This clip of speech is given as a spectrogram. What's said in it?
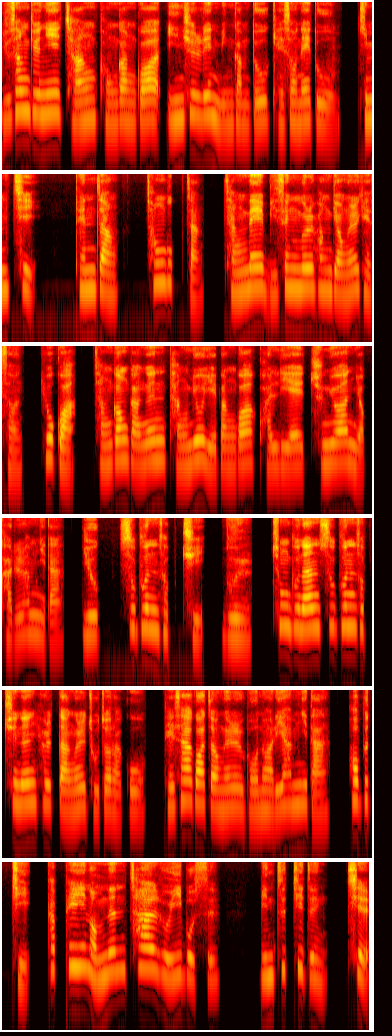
유산균이 장 건강과 인슐린 민감도 개선에 도움, 김치, 된장, 청국장, 장내 미생물 환경을 개선, 효과, 장 건강은 당뇨 예방과 관리에 중요한 역할을 합니다. 6. 수분 섭취, 물, 충분한 수분 섭취는 혈당을 조절하고 대사 과정을 원활히 합니다. 허브티, 카페인 없는 차 루이보스, 민트티 등 7.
